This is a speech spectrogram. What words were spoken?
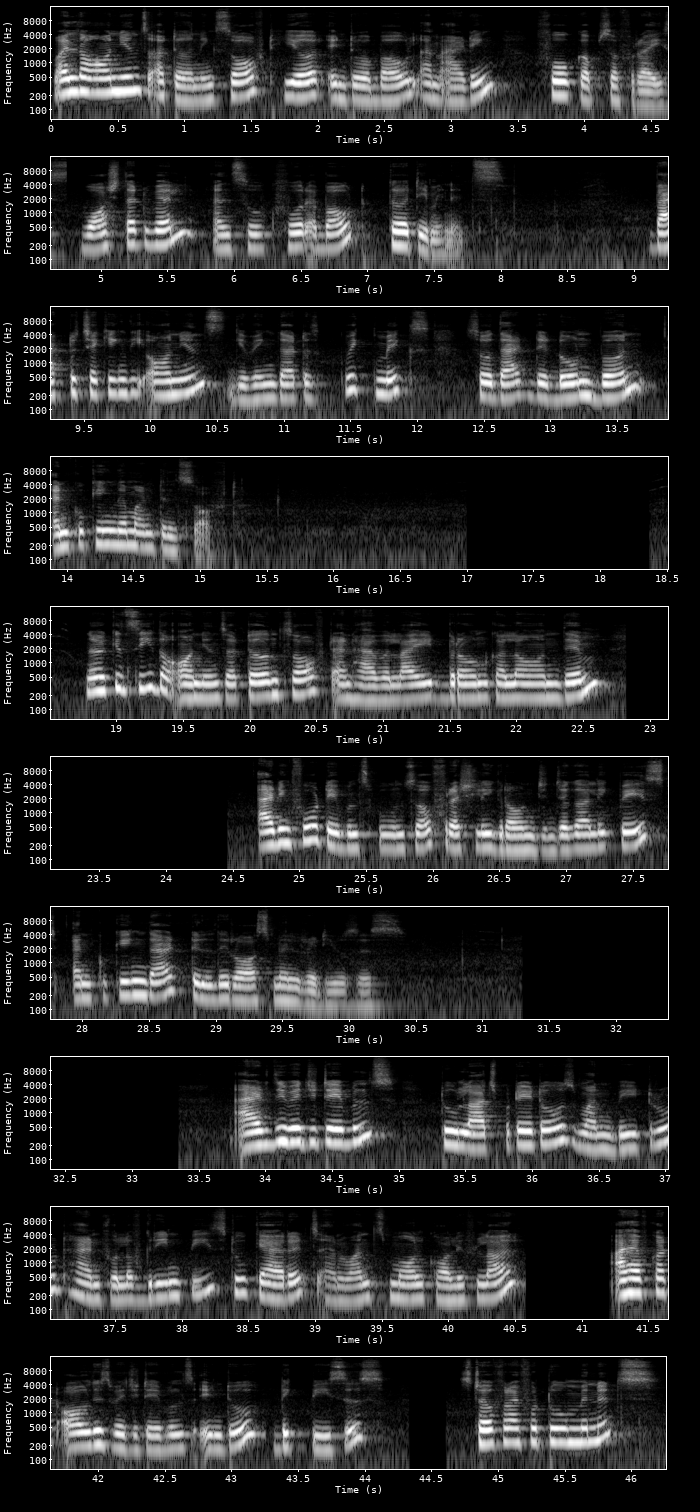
While the onions are turning soft, here into a bowl I'm adding 4 cups of rice. Wash that well and soak for about 30 minutes. Back to checking the onions, giving that a quick mix so that they don't burn and cooking them until soft. Now you can see the onions are turned soft and have a light brown color on them. Adding 4 tablespoons of freshly ground ginger garlic paste and cooking that till the raw smell reduces. Add the vegetables 2 large potatoes, 1 beetroot, handful of green peas, 2 carrots, and 1 small cauliflower. I have cut all these vegetables into big pieces. Stir fry for 2 minutes.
